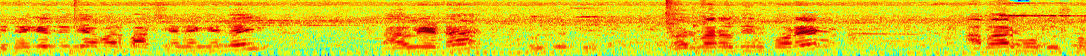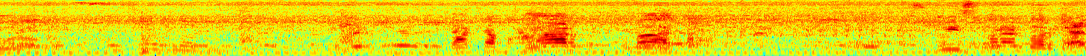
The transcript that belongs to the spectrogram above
এটাকে যদি আবার বাক্সে রেখে দেই তাহলে এটা দশ বারো দিন পরে আবার মধু সংগ্রহ করবে চাকটা ভাঙার বা সুইচ করার দরকার।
